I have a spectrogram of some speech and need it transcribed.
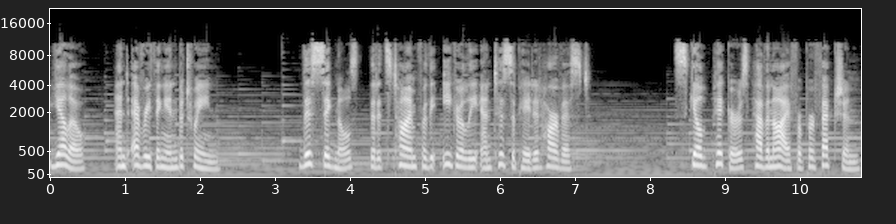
yellow, and everything in between. This signals that it's time for the eagerly anticipated harvest. Skilled pickers have an eye for perfection.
